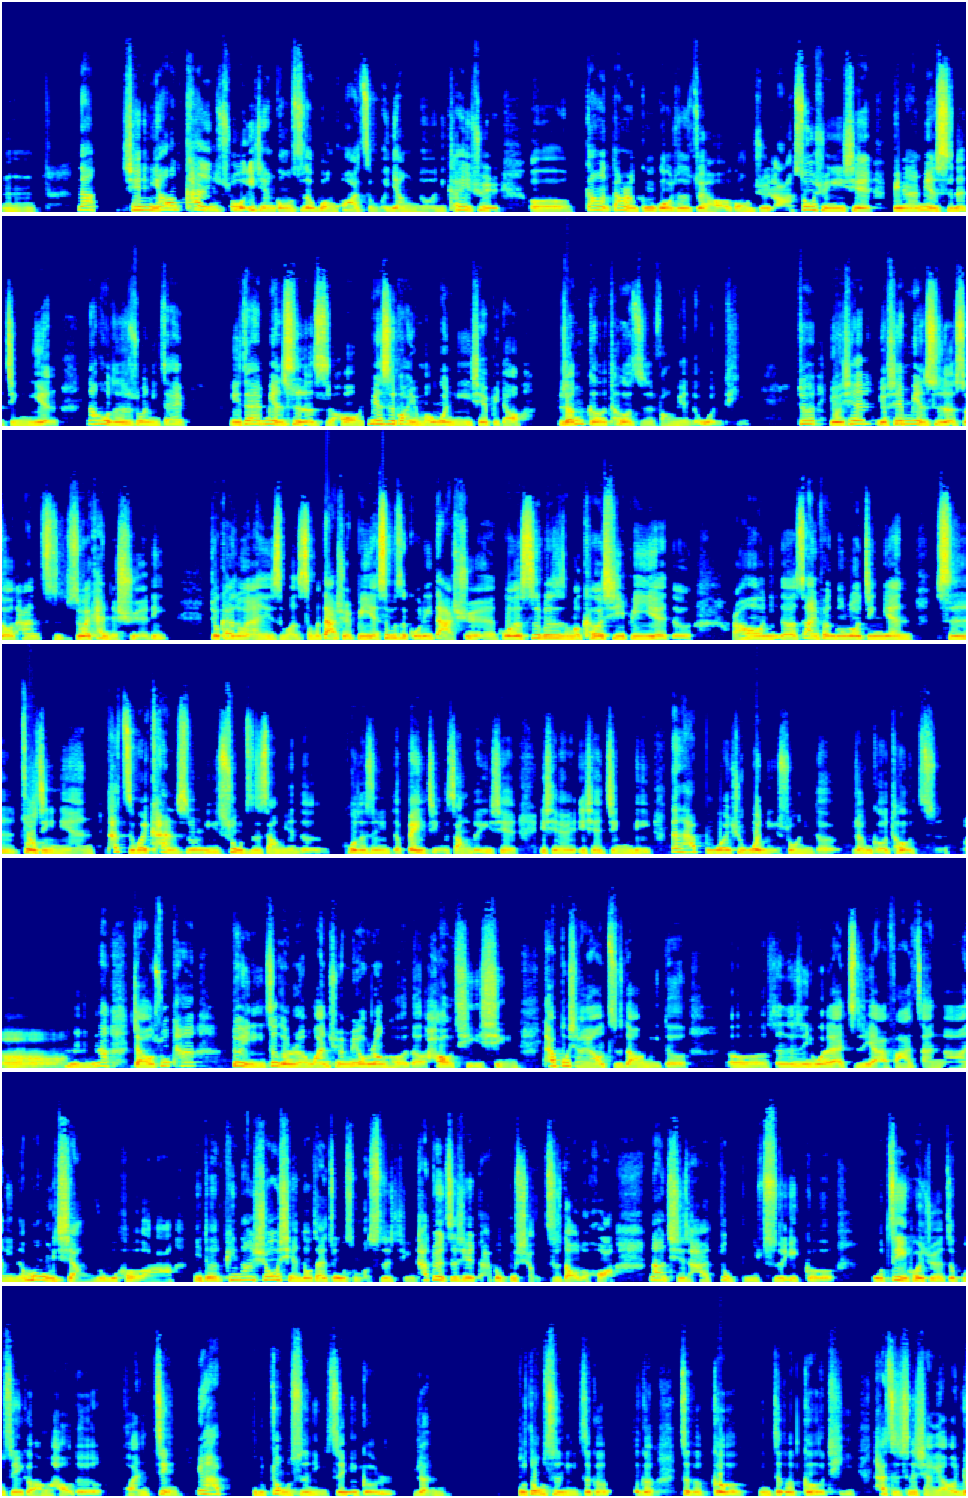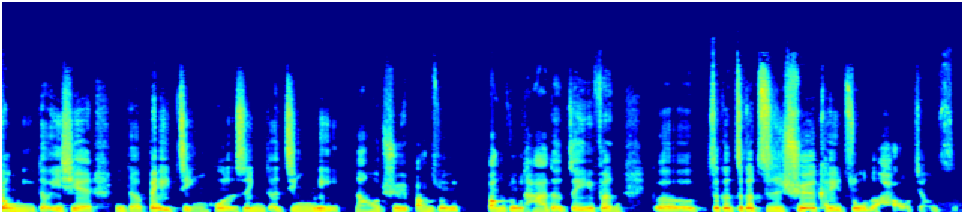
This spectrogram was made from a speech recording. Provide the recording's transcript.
嗯，那其实你要看说一间公司的文化怎么样呢？你可以去呃，当当然 Google 就是最好的工具啦，搜寻一些别人面试的经验，那或者是说你在你在面试的时候，面试官有没有问你一些比较人格特质方面的问题？就是有些有些面试的时候，他只只会看你的学历，就看说哎，你什么什么大学毕业，是不是国立大学，或者是不是什么科系毕业的，然后你的上一份工作经验是做几年，他只会看是你数字上面的，或者是你的背景上的一些一些一些经历，但他不会去问你说你的人格特质。嗯嗯，那假如说他对你这个人完全没有任何的好奇心，他不想要知道你的。呃，甚至是你未来职涯发展啊，你的梦想如何啊？你的平常休闲都在做什么事情？他对这些他都不想知道的话，那其实他就不是一个，我自己会觉得这不是一个很好的环境，因为他不重视你这一个人，不重视你这个这个这个个你这个个体，他只是想要用你的一些你的背景或者是你的经历，然后去帮助。帮助他的这一份，呃，这个这个职缺可以做得好，这样子。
